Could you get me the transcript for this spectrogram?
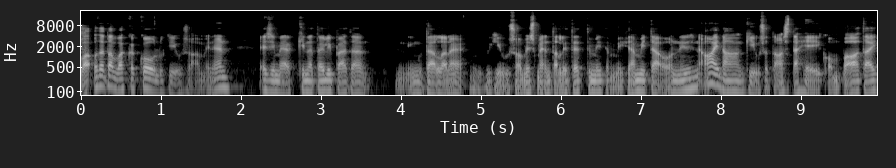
va- otetaan vaikka koulukiusaaminen esimerkkinä, tai ylipäätään niin kuin tällainen kiusaamismentaliteetti, mitä, mitä, mitä on, niin ainahan kiusataan sitä heikompaa tai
